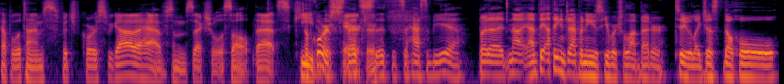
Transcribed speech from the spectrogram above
couple of times, which of course we gotta have some sexual assault. That's key. of course, this that's, that's it has to be yeah. But uh, no, I think I think in Japanese he works a lot better too. Like just the whole.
